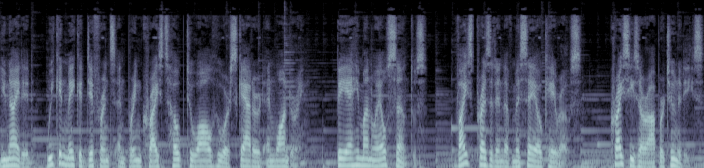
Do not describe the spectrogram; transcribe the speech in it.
United, we can make a difference and bring Christ's hope to all who are scattered and wandering. B. Manuel Santos, Vice President of Missão Kairos. Crises are opportunities.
